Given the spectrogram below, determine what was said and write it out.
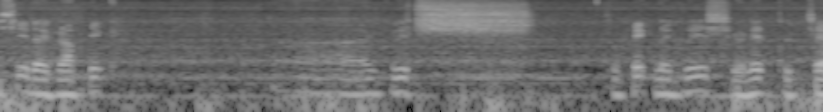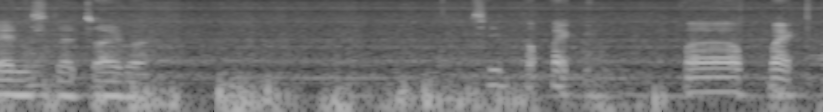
see the graphic glitch. To fix the glitch you need to change the driver. See perfect. Perfect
